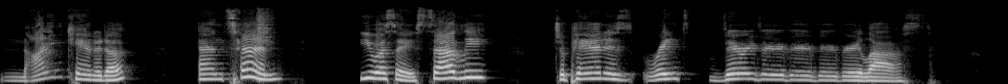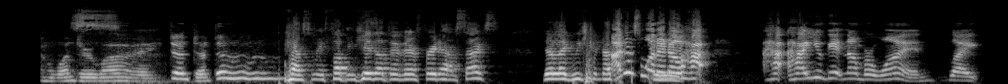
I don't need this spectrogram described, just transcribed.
nine Canada, and 10 USA. Sadly, Japan is ranked very, very, very, very, very last. I wonder why. Dun, dun, dun. have so many fucking kids out there. They're afraid to have sex. They're like, we cannot. I just want to know how, how how you get number one. Like,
